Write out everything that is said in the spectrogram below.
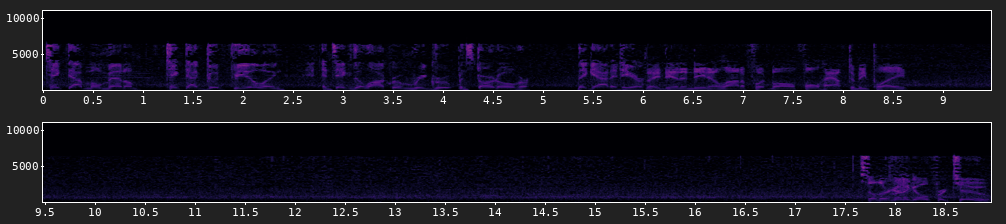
Take that momentum, take that good feeling, and take it to the locker room, regroup, and start over. They got it here. They did indeed. And a lot of football, full half to be played. So they're going to go for two.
